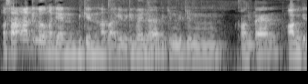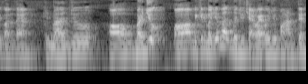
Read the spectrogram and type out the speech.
Oh sekarang lagi lu ngejain bikin apa lagi bikin baju? Ya bikin-bikin konten, Oh bikin konten. bikin baju. Oh baju. Oh bikin baju apa baju cewek, baju pengantin.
